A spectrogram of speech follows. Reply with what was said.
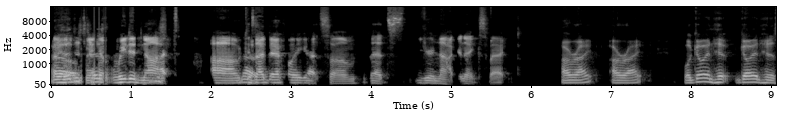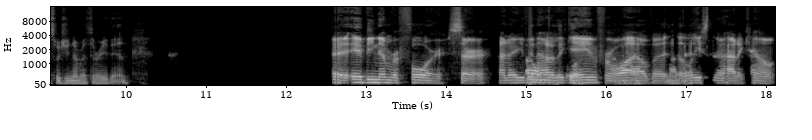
I mean, oh, we did not. Um, because no. I definitely got some that's you're not going to expect. All right, all right. Well, go ahead and hit. Go ahead and hit us with your number three then. It'd be number four, sir. I know you've been oh, out of the four. game for a while, but at least know how to count.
